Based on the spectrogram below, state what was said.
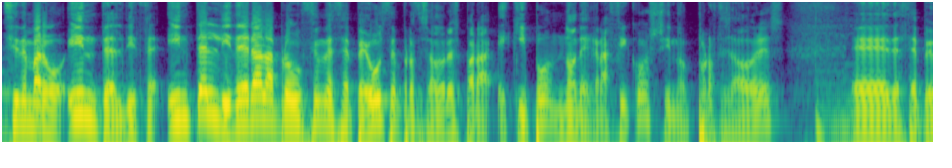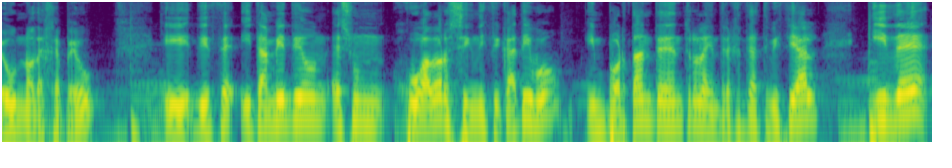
Sin embargo, Intel dice, Intel lidera la producción de CPUs, de procesadores para equipo, no de gráficos, sino procesadores eh, de CPU, no de GPU. Y dice, y también tiene es un jugador significativo, importante dentro de la inteligencia artificial y de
